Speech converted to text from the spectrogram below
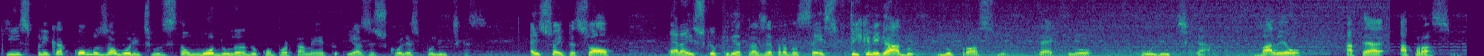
que explica como os algoritmos estão modulando o comportamento e as escolhas políticas. É isso aí, pessoal. Era isso que eu queria trazer para vocês. Fique ligado no próximo Tecnopolítica. Valeu, até a próxima.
